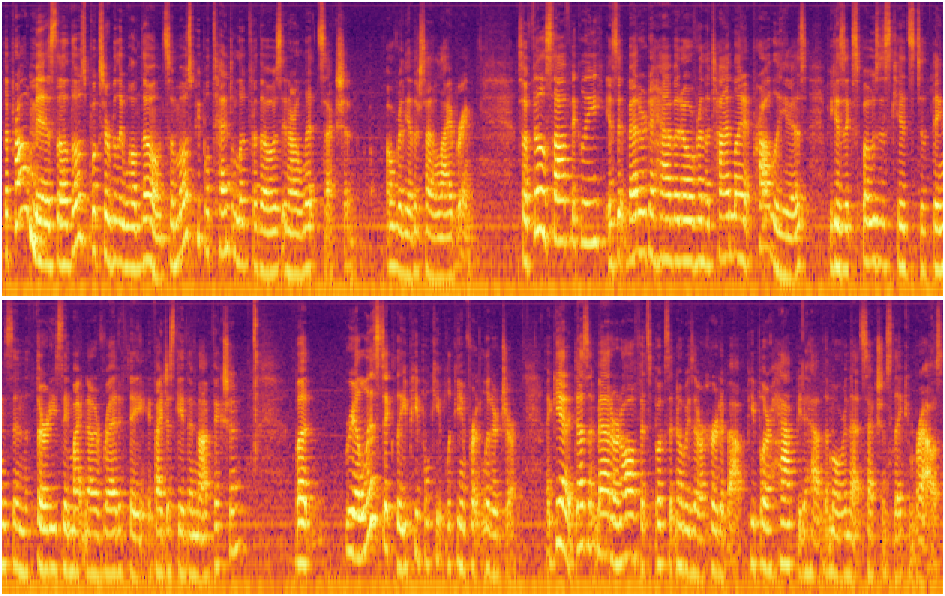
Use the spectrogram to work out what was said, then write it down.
The problem is, though, those books are really well known, so most people tend to look for those in our lit section over the other side of the library. So philosophically, is it better to have it over in the timeline? It probably is, because it exposes kids to things in the 30s they might not have read if they if I just gave them nonfiction. But realistically, people keep looking for literature. Again, it doesn't matter at all if it's books that nobody's ever heard about. People are happy to have them over in that section so they can browse.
